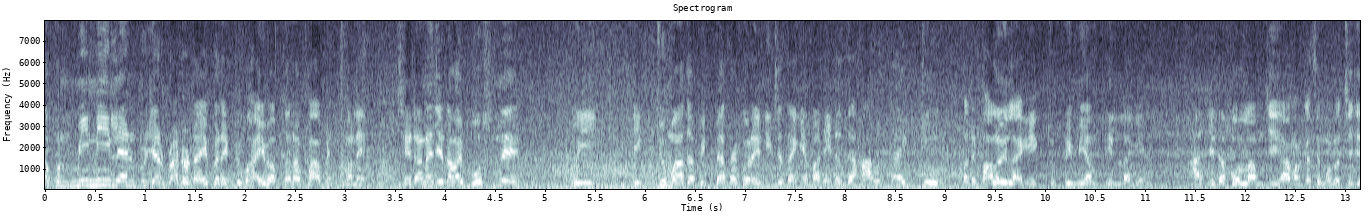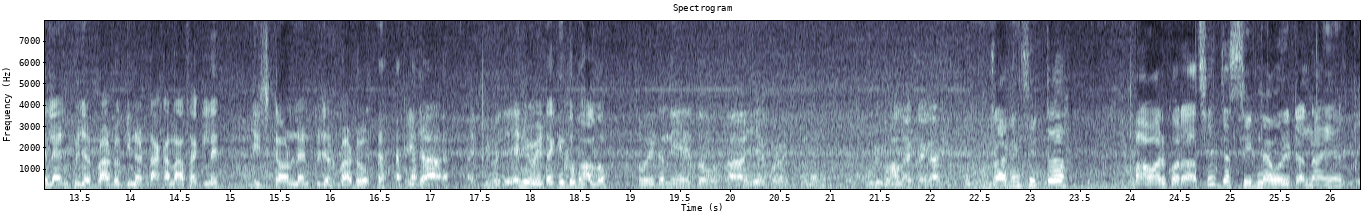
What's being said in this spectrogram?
তখন মিনি ল্যান্ড ক্রুজার প্রাডো টাইপের একটু ভাইব আপনারা পাবেন। মানে সেটানে যেটা হয়, বসলে ওই একটু মাজা পিঠ ব্যথা করে, নিচে থাকে বাট এটাতে হালকা একটু মানে ভালোই লাগে, একটু প্রিমিয়াম ফিল লাগে। আর যেটা বললাম যে, আমার কাছে মনে হচ্ছে যে ল্যান্ড ক্রুজার প্রাডো কিনার টাকা না থাকলে ডিসকাউন্ট ল্যান্ড ক্রুজার প্রাডো এটা কি হয়ে যায়। এনিওয়ে এটা কিন্তু ভালো। তো এটা নিয়ে তো ইয়ে করার কিছু নেই। খুবই ভালো একটা গাড়ি। ড্রাইভিং সিটটা পাওয়ার করা আছে যা সিট মেমোরিটা নাই আর কি।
